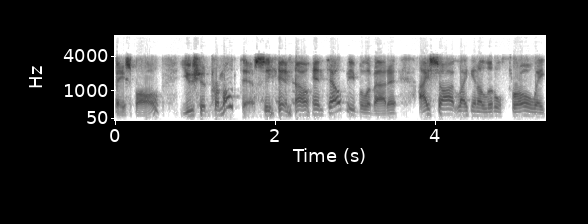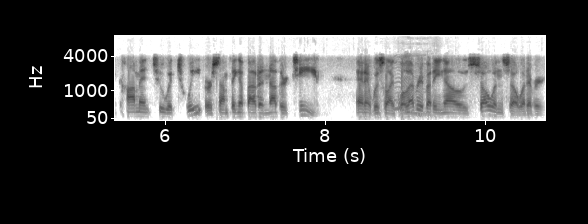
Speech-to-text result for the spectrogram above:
baseball, you should promote this, you know, and tell people about it. I saw it like in a little throwaway comment to a tweet or something about another team. And it was like, well, hmm. everybody knows so and so, whatever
